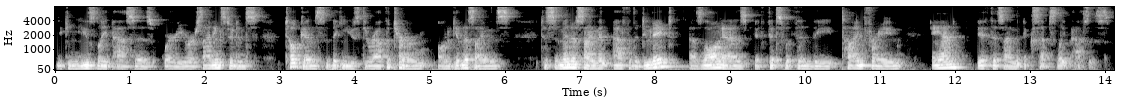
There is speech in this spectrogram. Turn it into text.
you can use late passes where you are assigning students tokens that they can use throughout the term on given assignments to submit an assignment after the due date as long as it fits within the time frame and if the assignment accepts late passes.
